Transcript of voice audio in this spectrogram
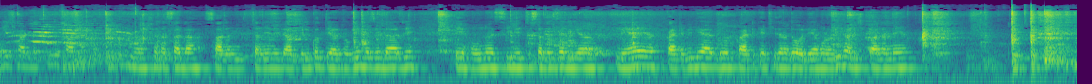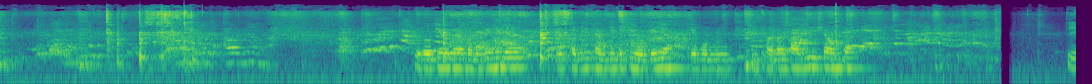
ਕਰਮ ਛੱਡ ਦਿੱਤੀ ਖਾਣਾ ਮਾਸ਼ਾਅੱਲਾ, ਸਾਡਾ ਸਾਲਨ ਚਨੇ ਦੀ ਦਾਲ ਬਿਲਕੁਲ ਤਿਆਰ ਹੋ ਗਈ ਮਜ਼ੇਦਾਰ ਜੀ। ਤੇ ਹੁਣ ਅਸੀਂ ਇਹ ਚ ਸਬਜ਼ ਧਨੀਆ ਲਿਆ ਆ ਕੱਟ ਵੀ ਲਿਆ, ਦੋ ਕੱਟ ਕੇ ਅੱਛੀ ਤਰ੍ਹਾਂ ਧੋ ਲਿਆ। ਹੁਣ ਉਹ ਵੀ ਹਾਲੀ ਚ ਲੈਂਦੇ ਆ ਤੇ ਰੋਟੀਆਂ ਵਗੈਰਾ ਬਣ ਗਈਆਂ। ਤੇ ਸਭੀ ਫੈਮਿਲੀ ਇਕੱਠੀ ਹੋ ਗਈ ਆ। ਤੇ ਹੁਣ ਖਾਣਾ? ਖਾ ਲਈ ਸ਼ਾਮ ਦਾ। ਤੇ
